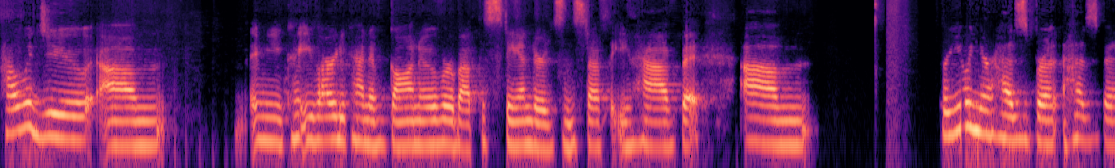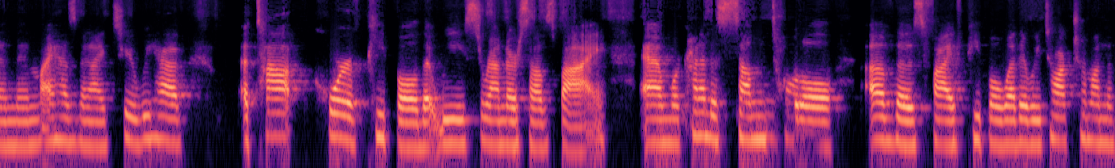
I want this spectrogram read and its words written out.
How would you um, i mean you, you've already kind of gone over about the standards and stuff that you have but Um, for you and your husband, husband, and my husband, and I too, we have a top core of people that we surround ourselves by, and we're kind of the sum total of those five people, whether we talk to them on the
